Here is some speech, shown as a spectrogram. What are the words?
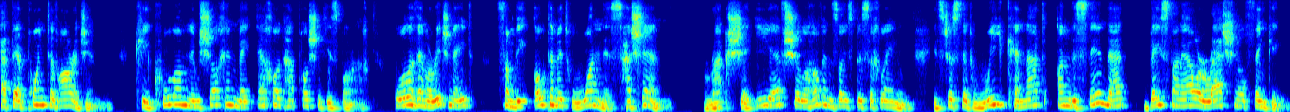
at their point of origin. Ki Kulam Nimshochen Me Echod HaPoshut Yisborach. All of them originate from the ultimate oneness, Hashem. It's just that we cannot understand that based on our rational thinking.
